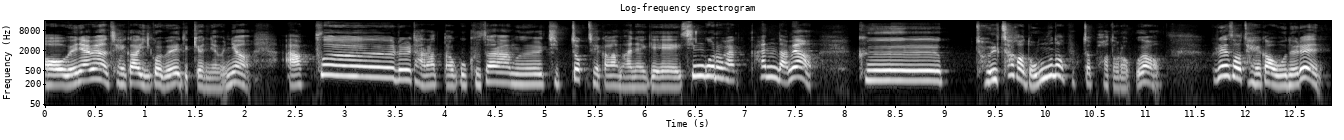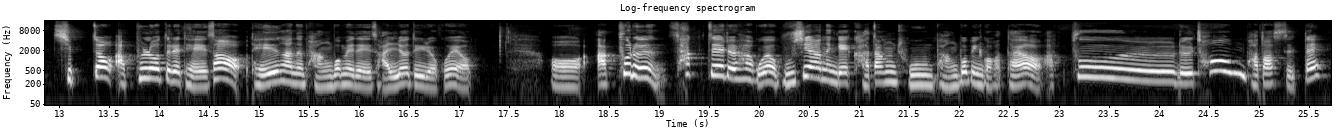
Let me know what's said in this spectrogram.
어, 왜냐면 제가 이걸 왜 느꼈냐면요. 악플을 달았다고 그 사람을 직접 제가 만약에 신고를 하- 한다면 그 절차가 너무나 복잡하더라고요. 그래서 제가 오늘은 직접 악플러들에 대해서 대응하는 방법에 대해서 알려드리려고 해요. 어, 악플은 삭제를 하고요. 무시하는 게 가장 좋은 방법인 것 같아요. 악플을 처음 받았을 때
